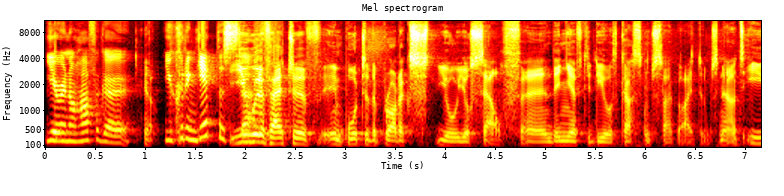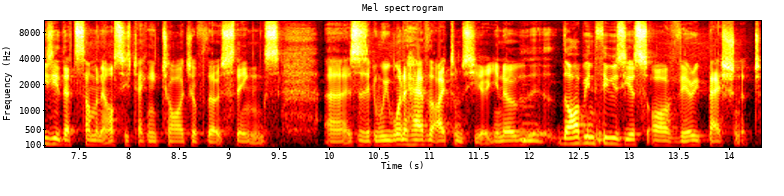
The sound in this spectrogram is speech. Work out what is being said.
year and a half ago, Yeah. you couldn't get this. You would have had to have imported the products your, yourself, and then you have to deal with customs type items. Now it's easy that someone else is taking charge of those things. Uh, as I said, we want to have the items here. You know, the, the hobby enthusiasts are very passionate.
